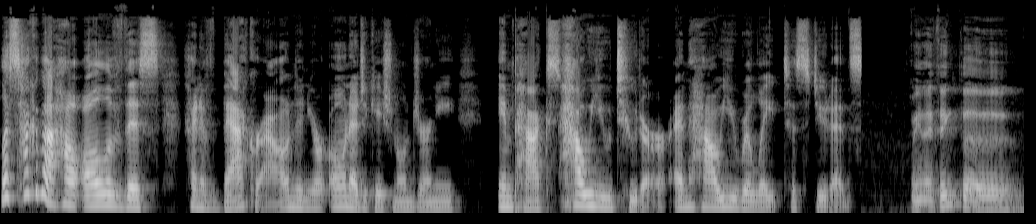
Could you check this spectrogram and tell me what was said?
let's talk about how all of this kind of background and your own educational journey impacts how you tutor and how you relate to students i mean i think the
